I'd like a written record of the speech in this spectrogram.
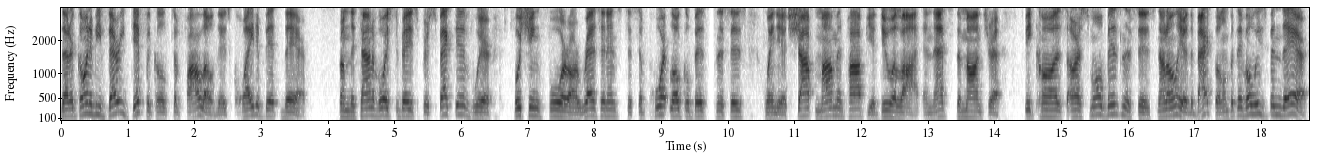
that are going to be very difficult to follow. There's quite a bit there. From the town of Oyster Bay's perspective, we're pushing for our residents to support local businesses. When you shop mom and pop, you do a lot. And that's the mantra because our small businesses not only are the backbone, but they've always been there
